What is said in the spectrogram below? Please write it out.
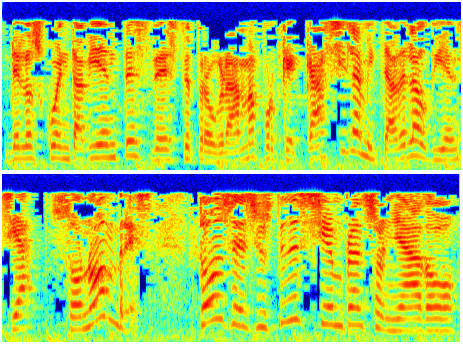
de los cuentavientes de este programa, porque casi la mitad de la audiencia son hombres. Entonces, si ustedes siempre han soñado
